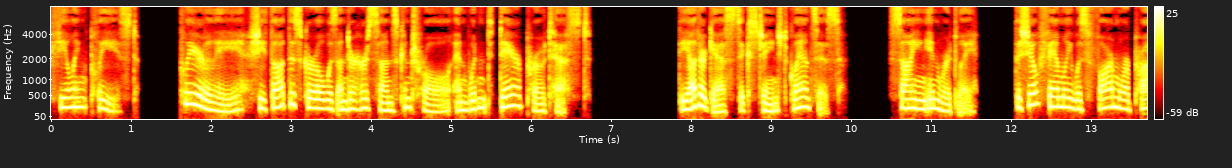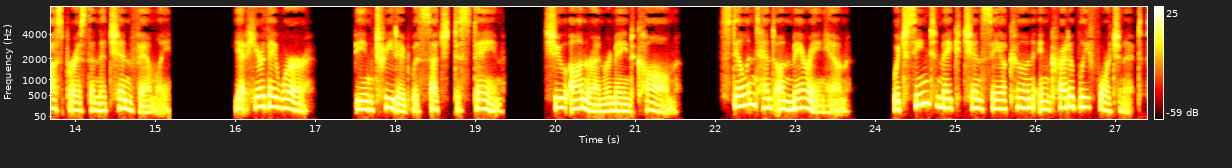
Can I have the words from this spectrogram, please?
feeling pleased. Clearly, she thought this girl was under her son's control and wouldn't dare protest. The other guests exchanged glances, sighing inwardly. The Xu family was far more prosperous than the Qin family. Yet here they were, being treated with such disdain. Xu Anran remained calm, still intent on marrying him, which seemed to make Qin Seokun incredibly fortunate.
